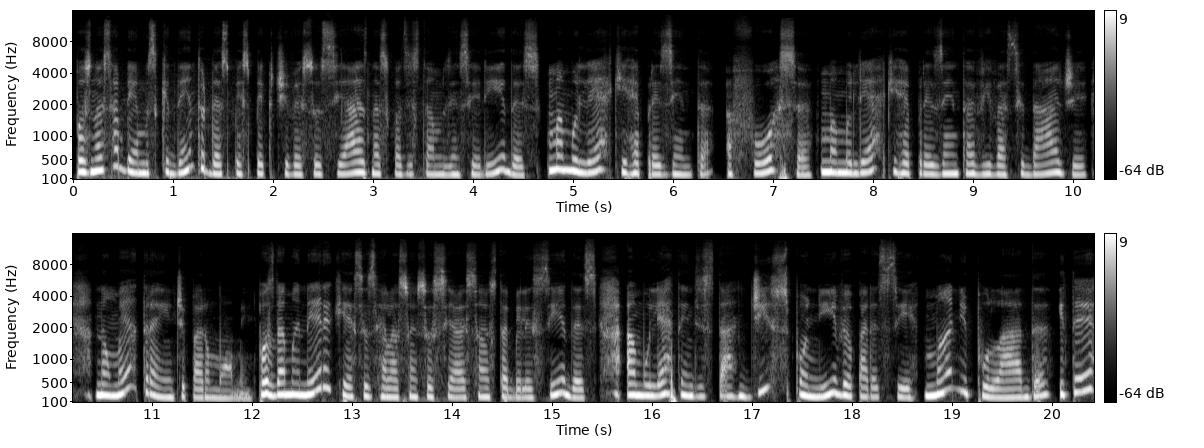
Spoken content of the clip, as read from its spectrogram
pois nós sabemos que dentro das perspectivas sociais nas quais estamos inseridas, uma mulher que representa a força, uma mulher que representa a vivacidade, não é atraente para um homem, pois da maneira que essas relações sociais são estabelecidas, a mulher tem de estar disponível para ser manipulada e ter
